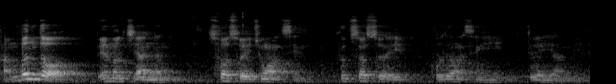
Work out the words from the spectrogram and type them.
한 번도 빼먹지 않는 소소의 중학생, 극소수의 고등학생이 되어야 합니다.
